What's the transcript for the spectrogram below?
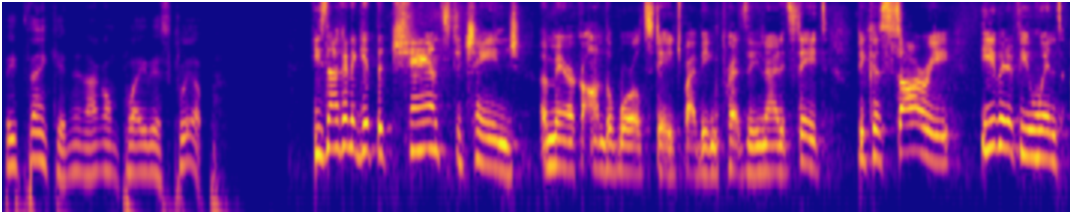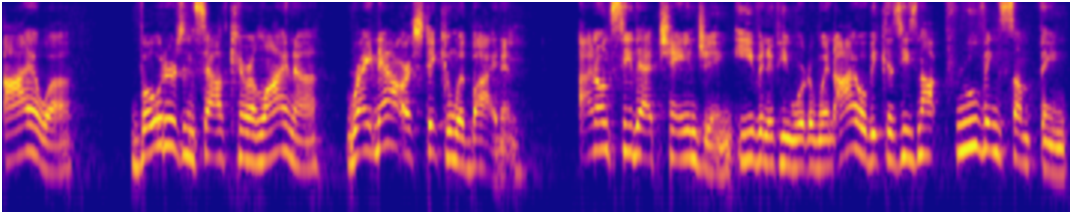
Be thinking, and I'm going to play this clip. He's not going to get the chance to change America on the world stage by being president of the United States because, sorry, even if he wins Iowa, voters in South Carolina right now are sticking with Biden. I don't see that changing, even if he were to win Iowa, because he's not proving something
